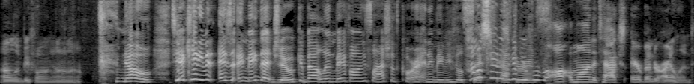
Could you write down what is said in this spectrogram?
Oh, Lin Fong. I don't know. no. See, I can't even. as- I made that joke about Lin Beifong slash with Korra, and it made me feel sick How soon is it gonna be before uh, Amon attacks Airbender Island?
